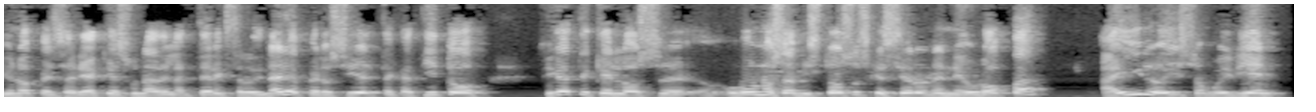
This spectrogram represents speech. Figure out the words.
y uno pensaría que es una delantera extraordinaria, pero sí, el Tecatito Fíjate que los, eh, hubo unos amistosos que hicieron en Europa, ahí lo hizo muy bien,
